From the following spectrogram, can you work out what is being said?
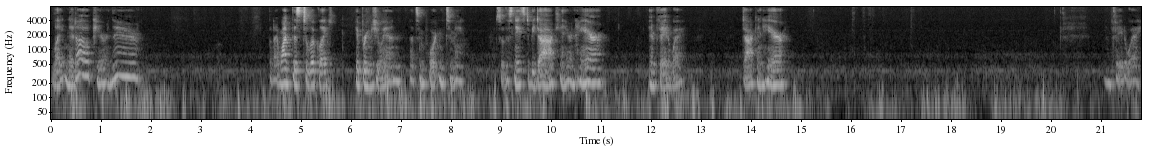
Lighten it up here and there. But I want this to look like it brings you in. That's important to me. So this needs to be dark here and here and fade away. Dark in here. And fade away.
